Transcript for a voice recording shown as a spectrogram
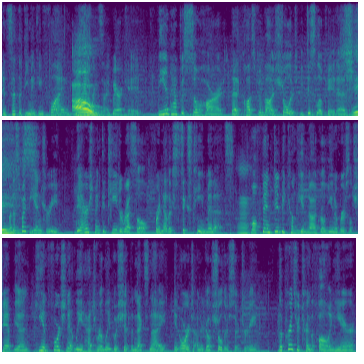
and sent the Demon King flying into Oh. the ringside barricade. The impact was so hard that it caused Finn Balor's shoulder to be dislocated. Jeez. But despite the injury, the Irishman continued to wrestle for another 16 minutes. Mm. While Finn did become the inaugural Universal Champion, he unfortunately had to relinquish it the next night in order to undergo shoulder surgery. The Prince returned the following year,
